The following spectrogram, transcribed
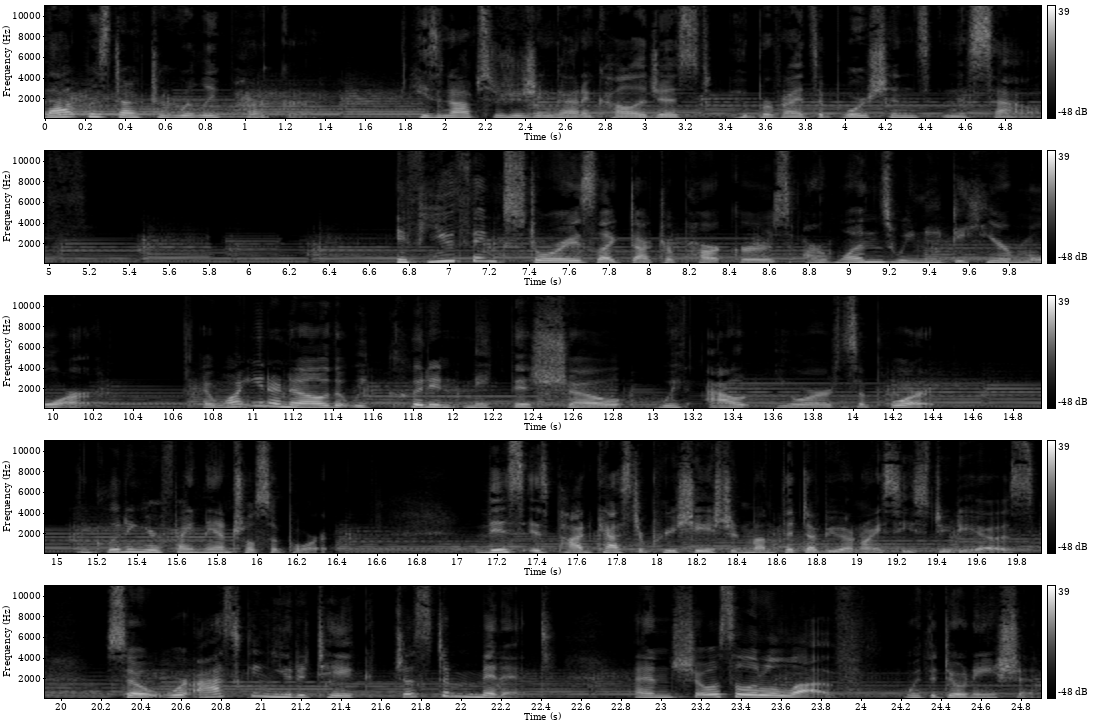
That was Dr. Willie Parker. He's an obstetrician gynecologist who provides abortions in the South. If you think stories like Dr. Parker's are ones we need to hear more, I want you to know that we couldn't make this show without your support, including your financial support. This is Podcast Appreciation Month at WNYC Studios, so we're asking you to take just a minute and show us a little love with a donation.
